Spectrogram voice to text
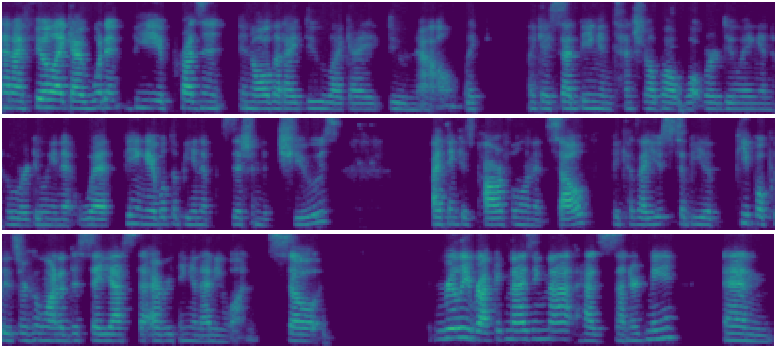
And I feel like I wouldn't be present in all that I do like I do now. Like like I said, being intentional about what we're doing and who we're doing it with, being able to be in a position to choose, I think is powerful in itself because I used to be a people pleaser who wanted to say yes to everything and anyone. So really recognizing that has centered me and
